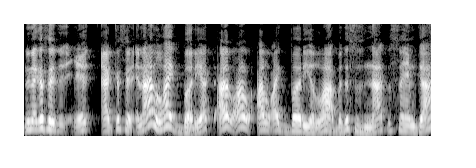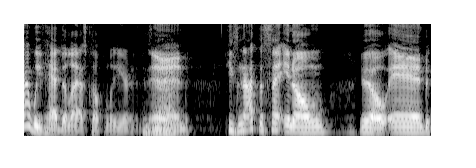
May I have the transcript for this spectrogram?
and like I said, it, like I said, and I like Buddy. I, I I I like Buddy a lot, but this is not the same guy we've had the last couple of years, and he's not the same. You know, you know, and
